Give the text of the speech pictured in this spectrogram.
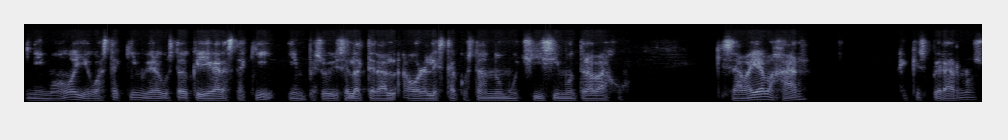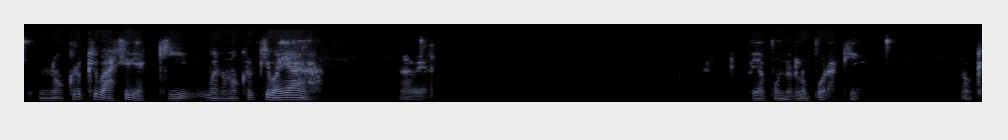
ni modo, llegó hasta aquí, me hubiera gustado que llegara hasta aquí y empezó a irse lateral. Ahora le está costando muchísimo trabajo. Quizá vaya a bajar, hay que esperarnos. No creo que baje de aquí. Bueno, no creo que vaya. A ver. Voy a ponerlo por aquí. Ok.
